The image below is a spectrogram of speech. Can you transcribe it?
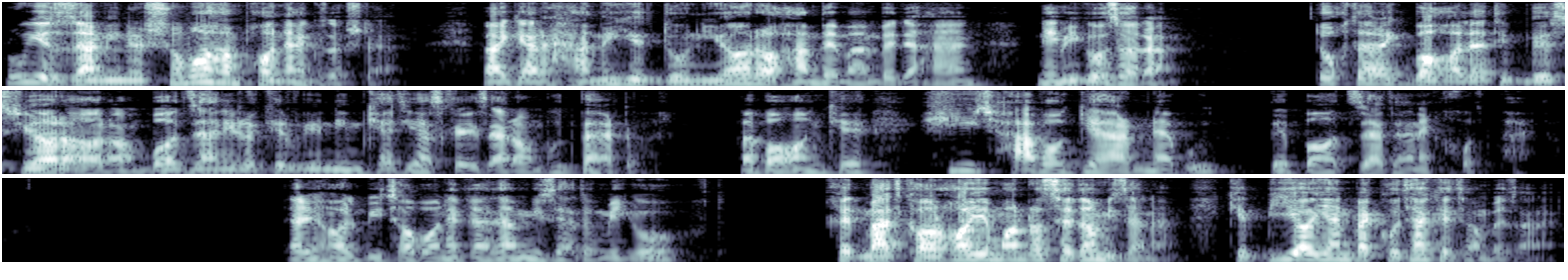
روی زمین شما هم پا نگذاشتم و اگر همه دنیا را هم به من بدهند نمی‌گذارم. دخترک با حالتی بسیار آرام بادزنی را که روی نیمکتی از خیزران بود برداشت و با آنکه هیچ هوا گرم نبود به باد زدن خود پرداخت. در این حال بیتابانه قدم می‌زد و می‌گفت خدمتکارهایمان را صدا می‌زنم که بیاین و کتکتان بزنند.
